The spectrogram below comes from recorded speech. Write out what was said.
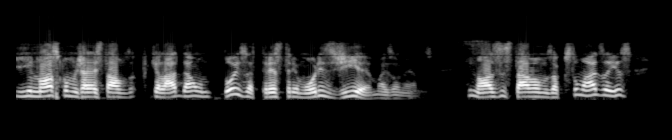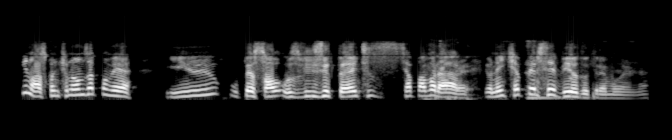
E nós, como já estávamos, porque lá dá um, dois a três tremores dia, mais ou menos. E nós estávamos acostumados a isso, e nós continuamos a comer e o pessoal, os visitantes se apavoraram. Eu nem tinha percebido o tremor, né?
